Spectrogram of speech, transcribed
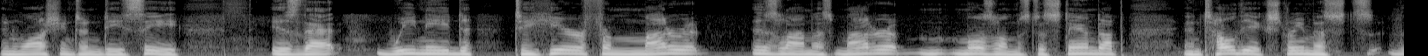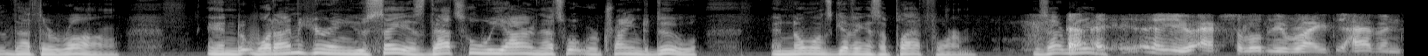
in Washington, D.C., is that we need to hear from moderate Islamists, moderate Muslims to stand up and tell the extremists that they're wrong. And what I'm hearing you say is that's who we are and that's what we're trying to do, and no one's giving us a platform. Is that right? Uh, uh you're absolutely right. Having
